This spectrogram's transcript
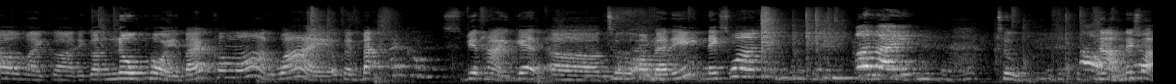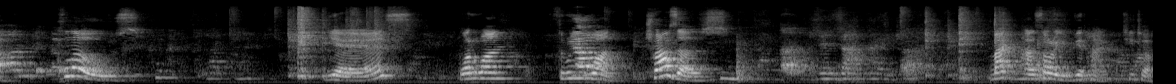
Oh my god, they got no point. Back, come on. Why? Okay, back. Việt Hải get uh, two already. Next one. Two. Now, next one. Clothes. Yes. One, one. Three, one. Trousers. Back. Uh, sorry, Hải. Teacher.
